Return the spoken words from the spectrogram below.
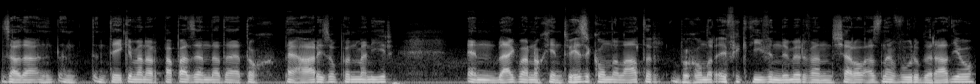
zou dat een, een, een, teken van haar papa zijn dat hij toch bij haar is op een manier. En blijkbaar nog geen twee seconden later begon er effectief een nummer van Charles Aznavour op de radio,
